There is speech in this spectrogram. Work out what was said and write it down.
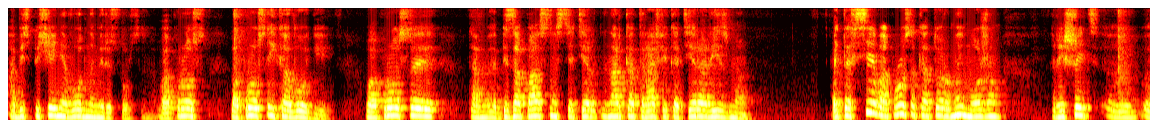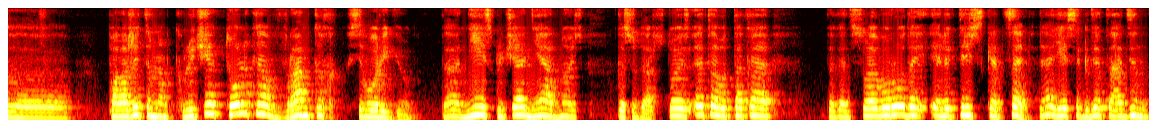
обеспечения водными ресурсами, вопрос, вопрос экологии, вопросы там, безопасности, тер, наркотрафика, терроризма. Это все вопросы, которые мы можем решить в э, э, положительном ключе только в рамках всего региона, да, не исключая ни одно из государств. То есть это вот такая, такая своего рода электрическая цепь. Да, если где-то один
